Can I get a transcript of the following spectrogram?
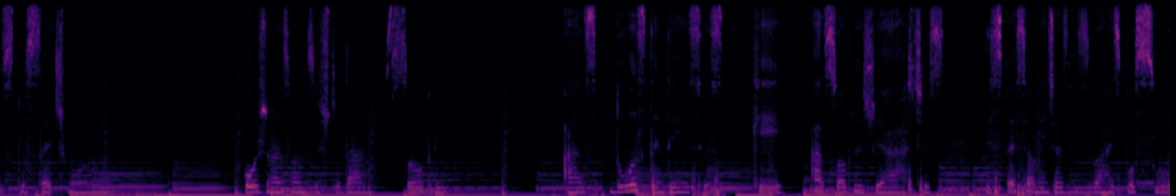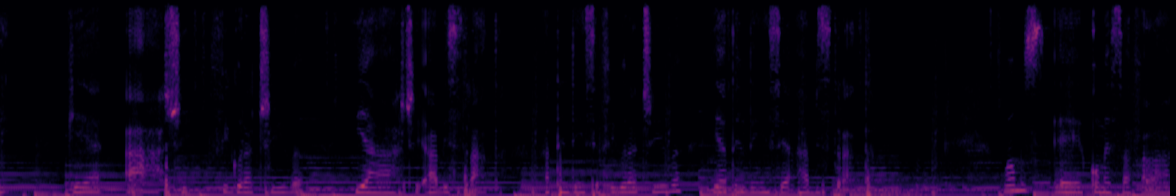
Alunos do sétimo ano. Hoje nós vamos estudar sobre as duas tendências que as obras de artes, especialmente as visuais, possuem, que é a arte figurativa e a arte abstrata, a tendência figurativa e a tendência abstrata. Vamos é, começar a falar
